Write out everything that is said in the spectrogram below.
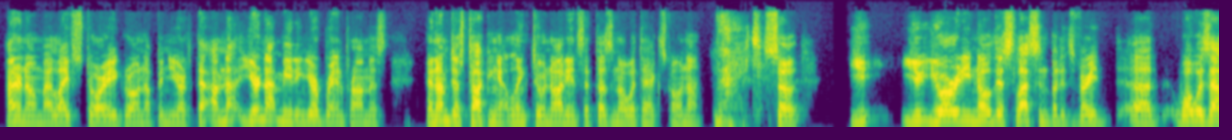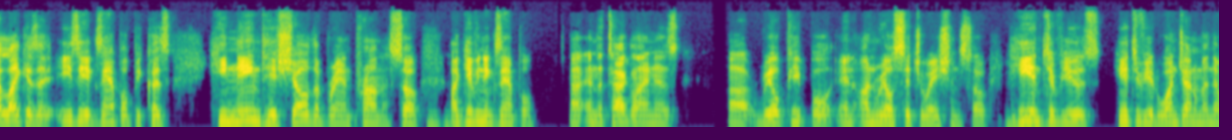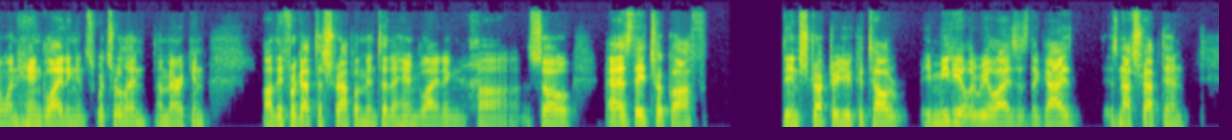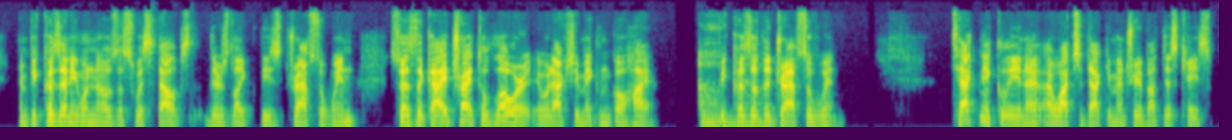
I don't know, my life story growing up in New York, that I'm not, you're not meeting your brand promise. And I'm just talking at link to an audience that doesn't know what the heck's going on. Right. So you you you already know this lesson, but it's very uh what was that like as an easy example because he named his show the brand promise. So Mhm. I'll give you an example. Uh, and the tagline is uh, real people in unreal situations. So he Mhm. interviews, he interviewed one gentleman that went hang gliding in Switzerland, American. Uh, they forgot to strap him into the hang gliding. Uh, so as they took off, the instructor, you could tell, immediately realizes the guy is not strapped in. And because anyone knows the Swiss Alps, there's like these drafts of wind. So as the guy tried to lower it, it would actually make them go higher Oh, because of the drafts of wind. Technically, and I, I watched a documentary about this case,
